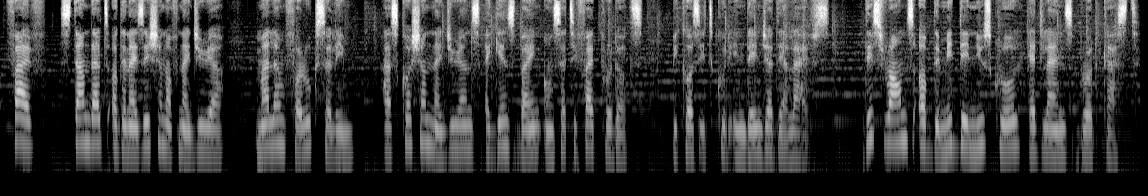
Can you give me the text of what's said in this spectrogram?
5. Standards Organization of Nigeria, Malam Farouk Salim, has cautioned Nigerians against buying uncertified products because it could endanger their lives. This rounds up the midday news scroll headlines broadcast.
